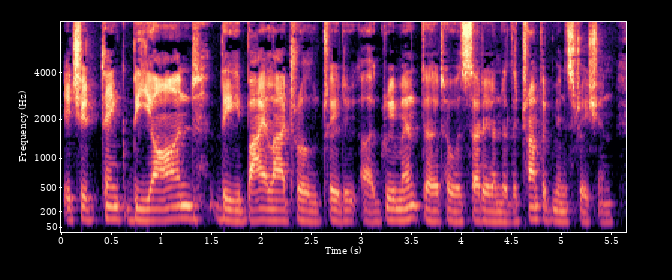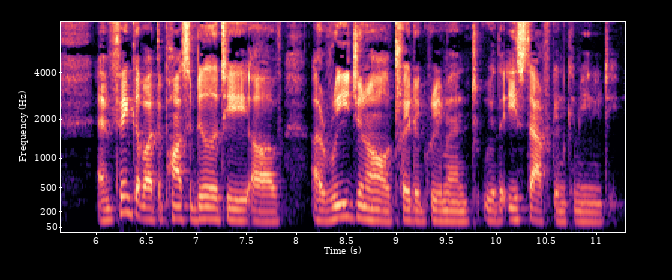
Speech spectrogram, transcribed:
it should think beyond the bilateral trade agreement that was started under the Trump administration and think about the possibility of a regional trade agreement with the East African community.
